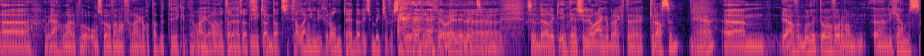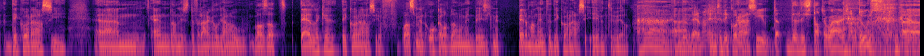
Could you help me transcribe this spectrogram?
Eh, ja, waar we ons wel van afvragen wat dat betekent. Hè, Ah ja, maar dat, eh, dat, teken- dat, dat zit al lang in de grond. Hè. Dat is een beetje versleten en zo. nee, nee, en, nee, het, zijn, eh, het zijn duidelijk intentioneel aangebrachte krassen. ja. Ehm, ja, vermoedelijk toch een vorm van lichaamsdecoratie. Ehm, en dan is de vraag al, ja, hoe was dat tijdelijke decoratie? Of was men ook al op dat moment bezig met permanente decoratie eventueel? Ah, de permanente decoratie, dat, Dat is tatoeage. tattoos. Eh,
